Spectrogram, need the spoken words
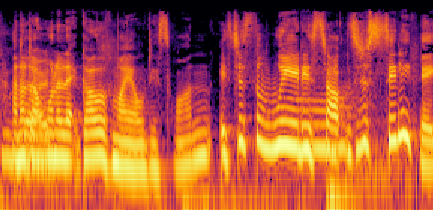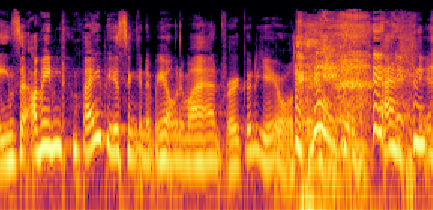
and I don't don't. want to let go of my oldest one. It's just the weirdest oh. stuff. It's just silly things. I mean, the baby isn't going to be holding my hand for a good year or two. and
